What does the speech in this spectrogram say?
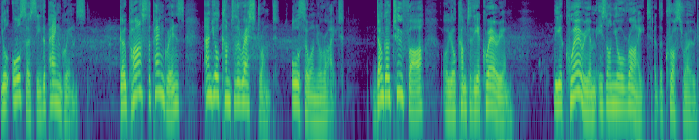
you'll also see the penguins. Go past the penguins, and you'll come to the restaurant, also on your right. Don't go too far, or you'll come to the aquarium. The aquarium is on your right at the crossroad,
